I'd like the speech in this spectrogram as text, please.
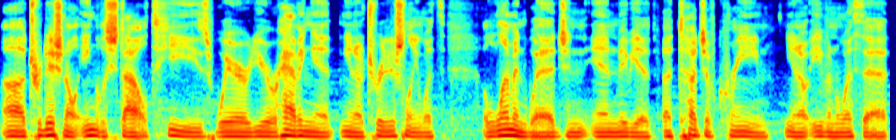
uh, traditional English style teas, where you're having it, you know, traditionally with a lemon wedge and, and maybe a, a touch of cream, you know, even with that,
